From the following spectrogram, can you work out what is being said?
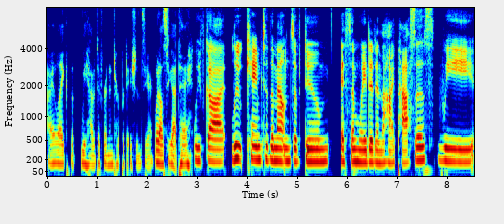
I like that we have different interpretations here. What else you got, Tay? We've got Luc came to the mountains of doom. Isam waited in the high passes. We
